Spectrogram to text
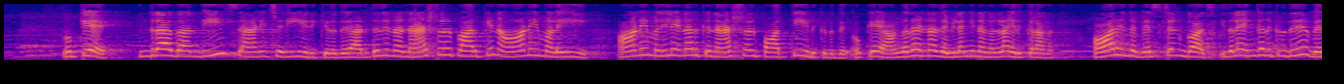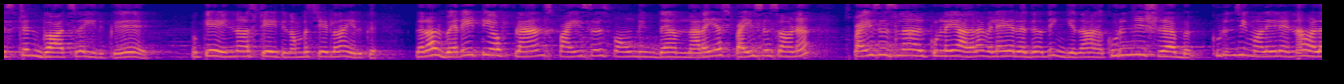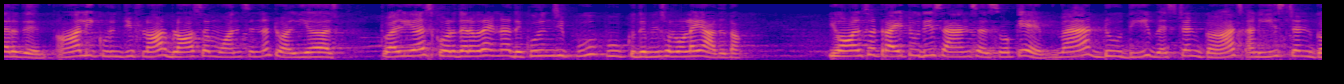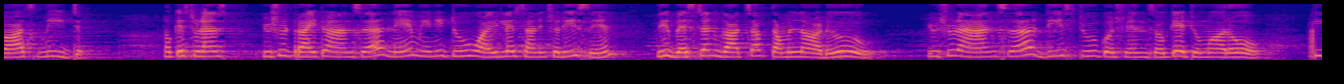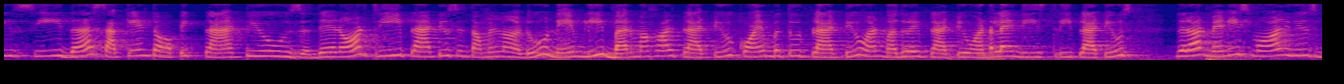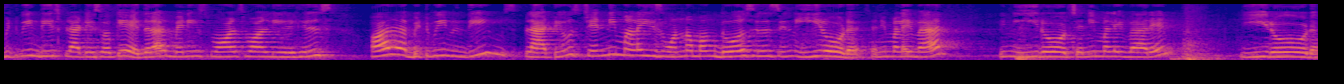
okay Indira Gandhi sanctuary இருக்கிறது. அடுத்தது நான் நேஷனல் பார்க்கின் ஆனைமலை. ஆனைமலையில என்ன இருக்கு? நேஷனல் பார்க்கே இருக்கிறது ஓகே அங்கதான் என்ன? அந்த விலங்கினங்கள்லாம் இருக்கிறாங்க. ஆர் இந்த வெஸ்டர்ன் காட்ஸ் இதெல்லாம் எங்க இருக்குது? வெஸ்டர்ன் காட்ஸ்ல இருக்கு. ஓகே என்ன ஸ்டேட் நம்ம ஸ்டேட்ல தான் இருக்கு. There are variety of plants, spices found in them. Naraya spices on a spices la kulaya adala vilayirathu vandu inge da kurunji shrub. kurunji malayila enna valarudhu aali kurunji flower blossom once in a 12 years. 12 years ku oru tharava enna adu kurunji poo pookudhu appdi solluvalaya adu you also try to these answers okay? Where do the western ghats and eastern ghats meet? Okay students you should try to answer. Name any two wildlife sanctuaries in the western ghats of tamil nadu. You should answer these two questions okay tomorrow. We see the second topic plateaus. There are three plateaus in tamil nadu namely baramahal plateau coimbatore plateau and madurai plateau. Underline these three plateaus. There are many small hills between these plateaus okay? There are many small small hills or uh, between these plateaus. Chennimalai is one among those hills in Erode. Chennimalai where in Erode Chennimalai where in Erode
